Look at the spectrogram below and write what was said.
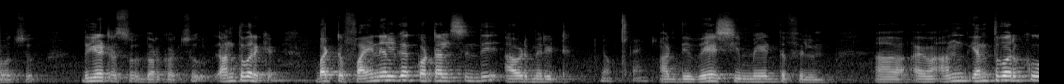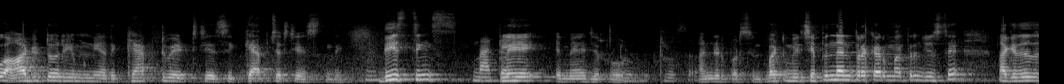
అవ్వచ్చు థియేటర్స్ దొరకవచ్చు అంతవరకే. బట్ ఫైనల్గా కొట్టాల్సింది ఆవిడ merit are the way she made the film ఎంతవరకు ఆడిటోరియంని అది క్యాప్టివేట్ చేసి క్యాప్చర్ చేస్తుంది. These things. Play a major role hundred percent. But మీరు చెప్పిన దాని ప్రకారం మాత్రం చూస్తే నాకు ఇదేదో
